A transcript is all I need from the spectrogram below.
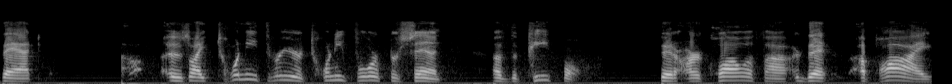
that it was like 23 or 24 percent of the people that are qualified, that apply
